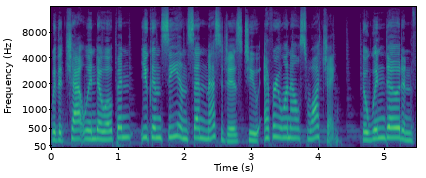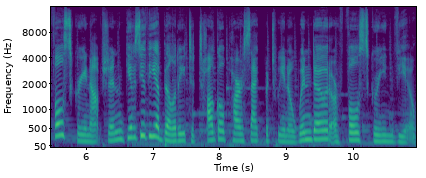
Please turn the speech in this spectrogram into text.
With the chat window open, you can see and send messages to everyone else watching. The windowed and full screen option gives you the ability to toggle Parsec between a windowed or full screen view.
